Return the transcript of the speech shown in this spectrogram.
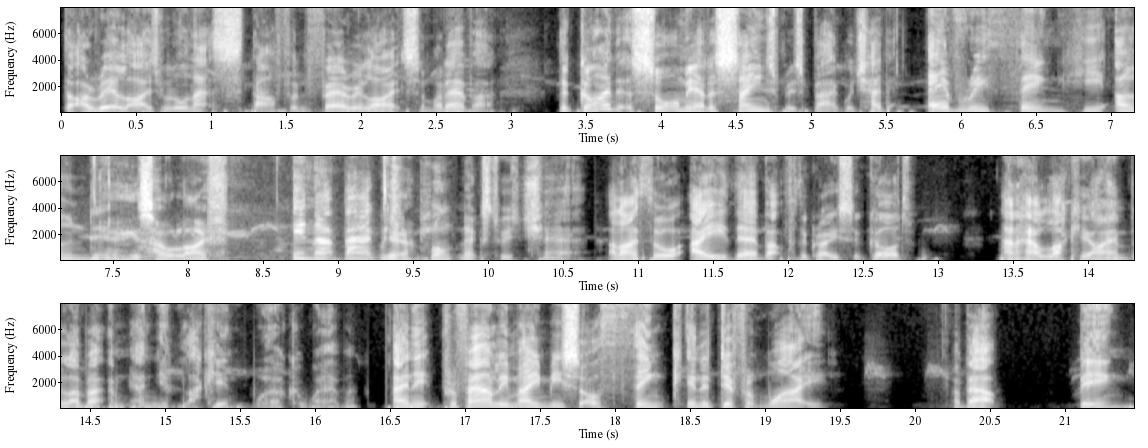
that I realised with all that stuff and fairy lights and whatever, the guy that saw me had a Sainsbury's bag which had everything he owned in. Yeah, his whole life. In that bag, which yeah. he plonked next to his chair. And I thought, A, there but for the grace of God, and how lucky I am, blah, blah, and, and you're lucky in work or whatever. And it profoundly made me sort of think in a different way about being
